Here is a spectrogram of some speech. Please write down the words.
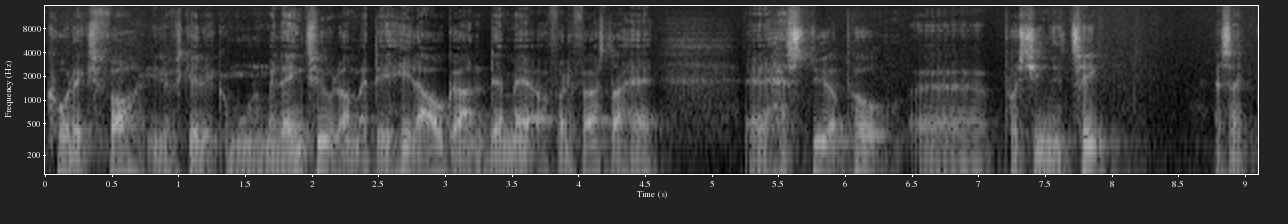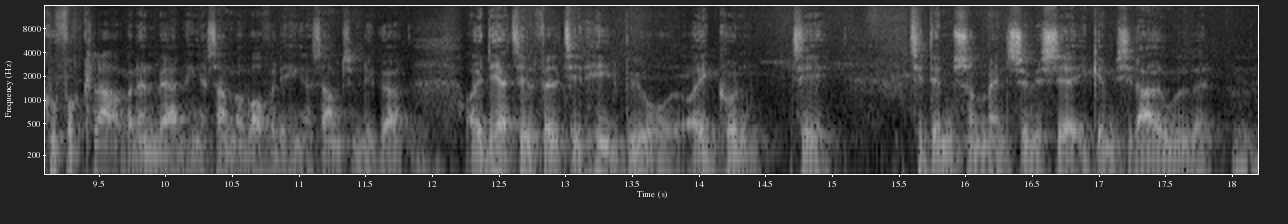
kodex for i de forskellige kommuner, men der er ingen tvivl om, at det er helt afgørende der med at for det første at have, øh, have styr på, øh, på sine ting, Altså kunne forklare, hvordan verden hænger sammen, og hvorfor det hænger sammen, som det gør. Og i det her tilfælde til et helt byråd, og ikke kun til, til dem, som man servicerer igennem sit eget udvalg. Mm.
